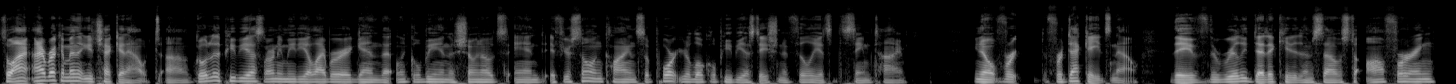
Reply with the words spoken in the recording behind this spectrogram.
So I, I, recommend that you check it out. Uh, go to the PBS Learning Media Library again. That link will be in the show notes. And if you're so inclined, support your local PBS station affiliates at the same time. You know, for for decades now, they've really dedicated themselves to offering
